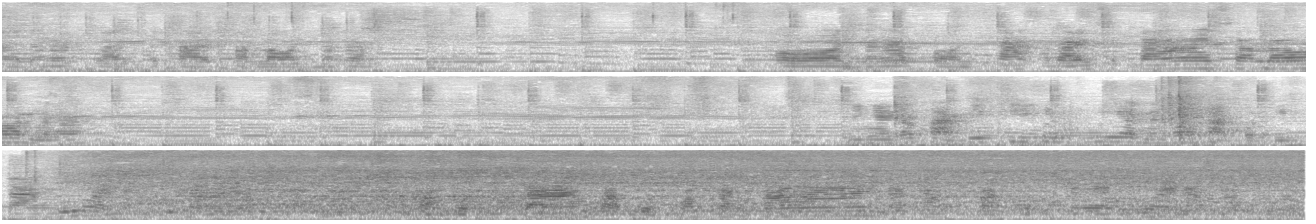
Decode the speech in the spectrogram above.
ล์นะฮะไลฟ์สไตล์ซาลอนนะครับพรนะครับพรค่าไลฟ์สไตล์ซาลอนนะฮะยังไงก็ฝากพี่ๆเพื่อนๆนะครับฝากกดติดตามด้วยนะพี่นะฝากกดติดตามฝากกดความรักใต้นะครับฝากกดแชร์ด้วยนะครับผม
